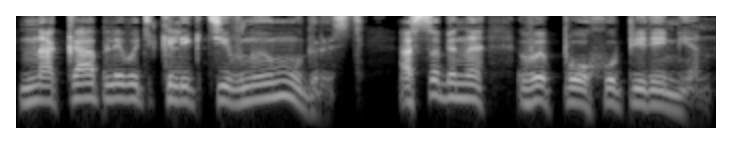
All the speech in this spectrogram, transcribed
накапливать коллективную мудрость, особенно в эпоху перемен.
